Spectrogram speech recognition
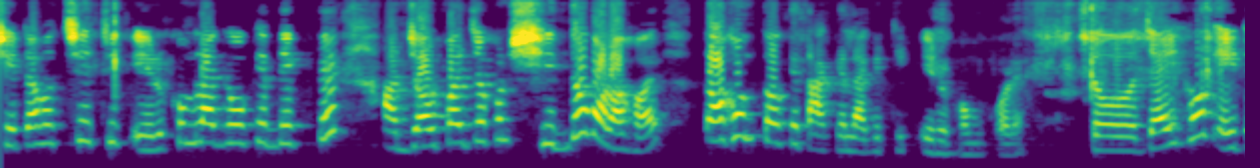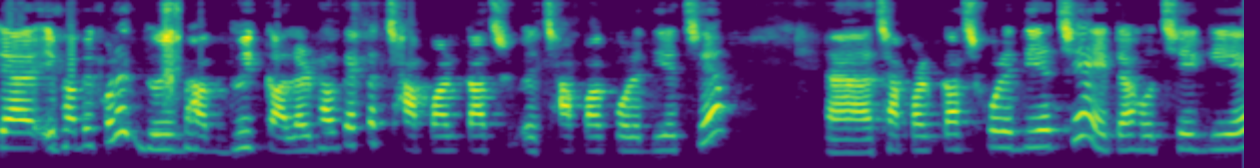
সেটা হচ্ছে ঠিক এরকম লাগে ওকে দেখতে। আর জলপাই যখন সিদ্ধ করা হয় তখন তোকে তাকে লাগে ঠিক এরকম করে। তো যাই হোক এটা এভাবে করে দুই ভাগ দুই কালার ভাবে একটা ছাপার কাজ, ছাপা করে দিয়েছে। ছাপার কাজ করে দিয়েছে। এটা হচ্ছে গিয়ে,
